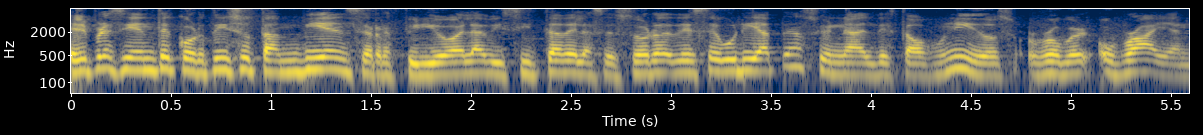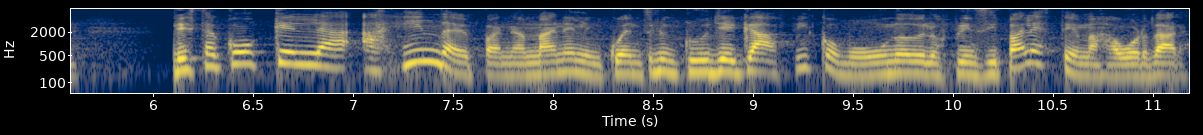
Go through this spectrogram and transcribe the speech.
El presidente Cortizo también se refirió a la visita del asesor de Seguridad Nacional de Estados Unidos, Robert O'Brien. Destacó que la agenda de Panamá en el encuentro incluye Gafi como uno de los principales temas a abordar,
